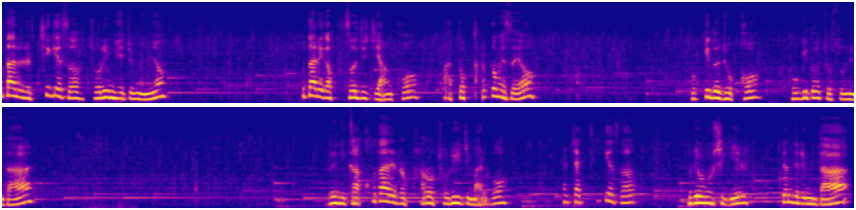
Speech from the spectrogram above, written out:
호다리를 튀겨서 조림해주면요. 호다리가 부서지지 않고 맛도 깔끔해서요. 먹기도 좋고 보기도 좋습니다. 그러니까 코다리를 바로 조리지 말고 살짝 튀겨서 졸여보시길 추천드립니다.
